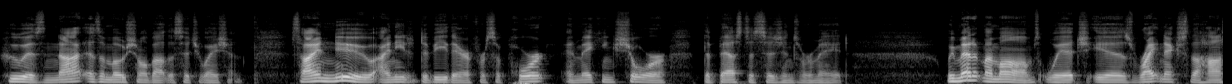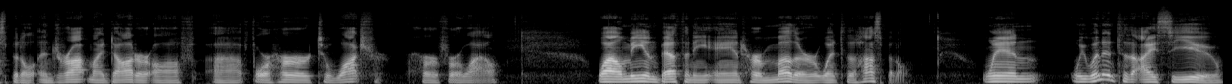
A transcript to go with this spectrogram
who is not as emotional about the situation. So I knew I needed to be there for support and making sure the best decisions were made. We met at my mom's, which is right next to the hospital, and dropped my daughter off uh, for her to watch her for a while, while me and Bethany and her mother went to the hospital. When we went into the ICU,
